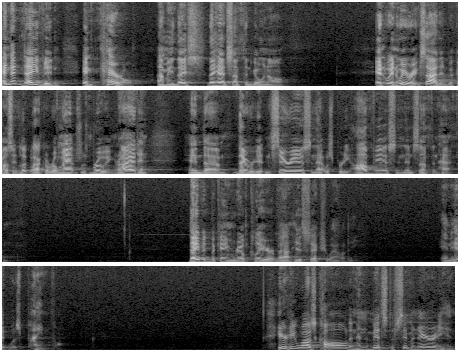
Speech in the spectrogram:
And then David and Carol, I mean, they, they had something going on. And, and we were excited because it looked like a romance was brewing, right? And, and um, they were getting serious, and that was pretty obvious, and then something happened. David became real clear about his sexuality, and it was painful. Here he was called and in the midst of seminary and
